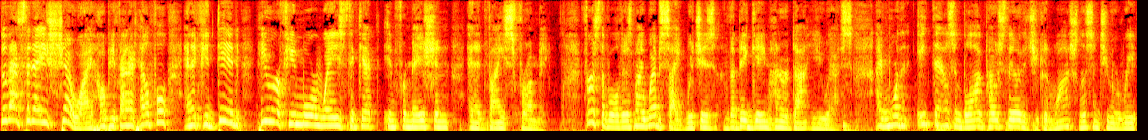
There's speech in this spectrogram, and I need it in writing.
So that's today's show. I hope you found it helpful. And if you did, here are a few more ways to get information and advice from me. First of all, there's my website, which is thebiggamehunter.us. I have more than 8,000 blog posts there that you can watch, listen to, or read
